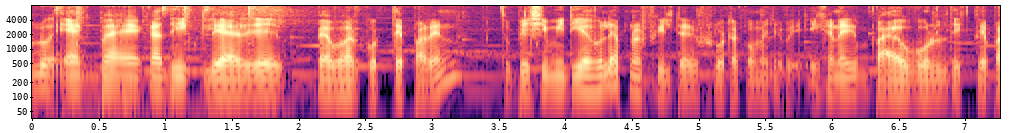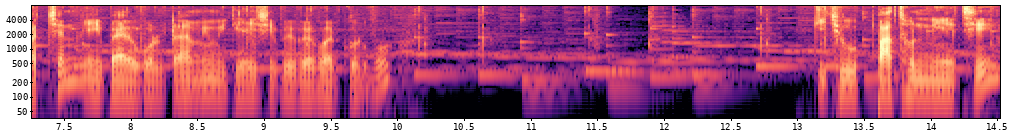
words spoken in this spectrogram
এগুলো এক বা একাধিক লেয়ারে ব্যবহার করতে পারেন। তো বেশি মিডিয়া হলে আপনার ফিল্টারের ফ্লোটা কমে যাবে। এখানে বায়োবল দেখতে পাচ্ছেন। এই বায়োবলটা আমি মিডিয়া হিসেবে ব্যবহার করব। কিছু পাথর নিয়েছি।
